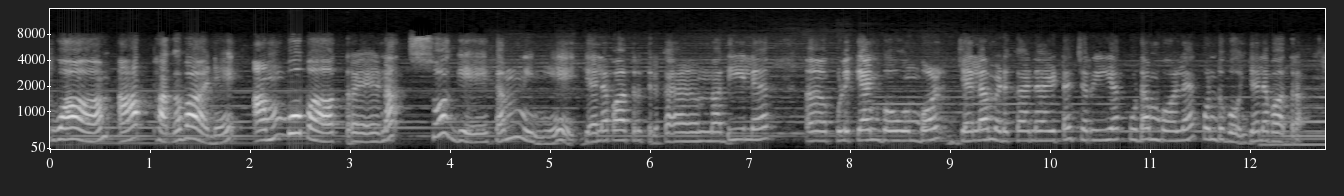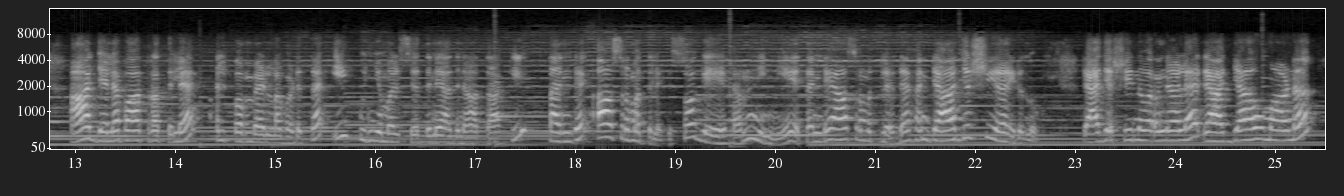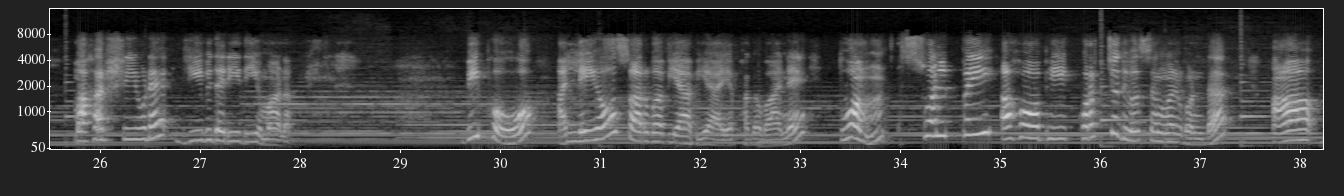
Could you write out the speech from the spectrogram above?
ത്വാം ആ ഭഗവാനെ അമ്പുപാത്രേണ സ്വഗേഹം നിന്നെ ജലപാത്രത്തിൽ നദിയിലെ കുളിക്കാൻ പോകുമ്പോൾ ജലം എടുക്കാനായിട്ട് ചെറിയ കുടം പോലെ കൊണ്ടുപോകും ജലപാത്രം. ആ ജലപാത്രത്തിൽ അല്പം വെള്ളമെടുത്ത് ഈ കുഞ്ഞു മത്സ്യത്തിനെ അതിനകത്താക്കി തന്റെ ആശ്രമത്തിലേക്ക്. സ്വഗേഹം നിന്നെ തന്റെ ആശ്രമത്തിൽ അദ്ദേഹം രാജർഷിയായിരുന്നു. രാജർഷി എന്ന് പറഞ്ഞാൽ രാജാവുമാണ് മഹർഷിയുടെ ജീവിത രീതിയുമാണ്. വിഭോ അല്ലയോ സർവവ്യാപിയായ ഭഗവാനെ ത്വം സ്വൽപൈ അഹോഭി കുറച്ചു ദിവസങ്ങൾ കൊണ്ട് ആ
